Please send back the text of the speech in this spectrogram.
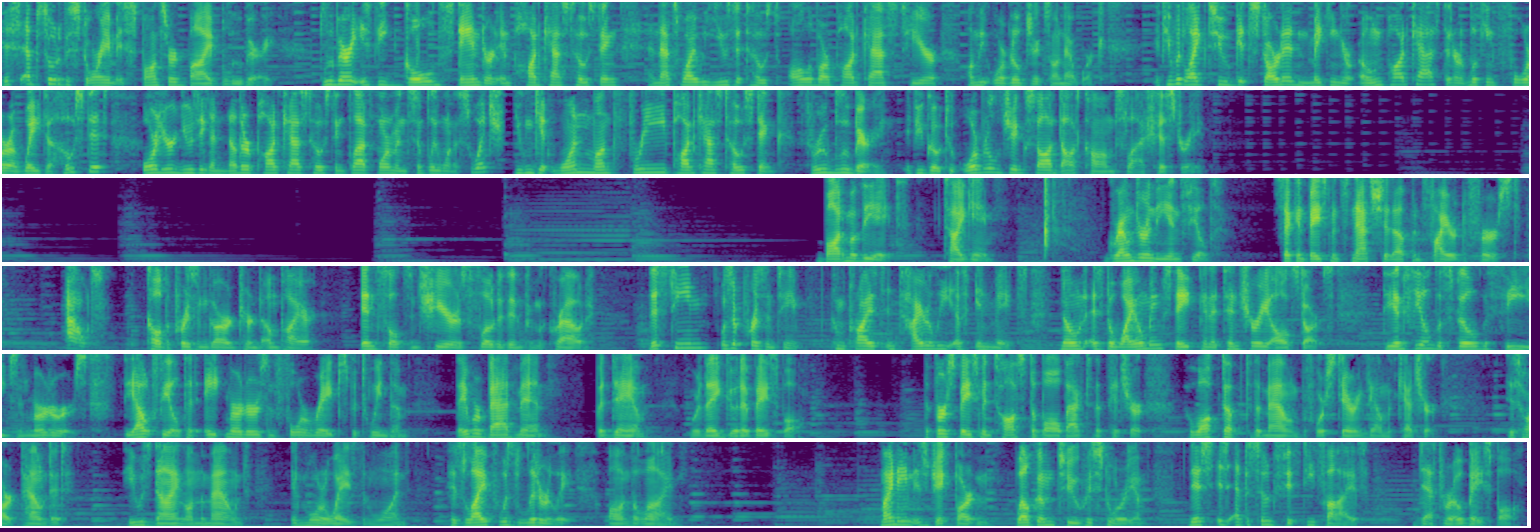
This episode of Historium is sponsored by Blubrry. Blubrry is the gold standard in podcast hosting, and that's why we use it to host all of our podcasts here on the Orbital Jigsaw Network. If you would like to get started in making your own podcast and are looking for a way to host it, or you're using another podcast hosting platform and simply want to switch, you can get one month free podcast hosting through Blubrry if you go to orbitaljigsaw.com slash history. Bottom of the eighth, tie game. Grounder in the infield. Second baseman snatched it up and fired to first. Out! called the prison guard turned umpire. Insults and cheers floated in from the crowd. This team was a prison team, comprised entirely of inmates, known as the Wyoming State Penitentiary All Stars. The infield was filled with thieves and murderers. The outfield had eight murders and four rapes between them. They were bad men, but damn, were they good at baseball. The first baseman tossed the ball back to the pitcher, who walked up to the mound before staring down the catcher. His heart pounded. He was dying on the mound, in more ways than one. His life was literally on the line. My name is Jake Barton. Welcome to Historium. This is episode 55 Death Row Baseball.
